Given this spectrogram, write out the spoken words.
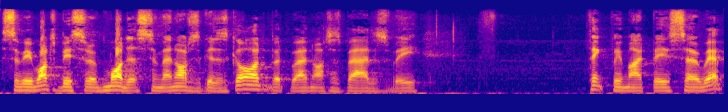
So we want to be sort of modest, and we're not as good as God, but we're not as bad as we think we might be. So we're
